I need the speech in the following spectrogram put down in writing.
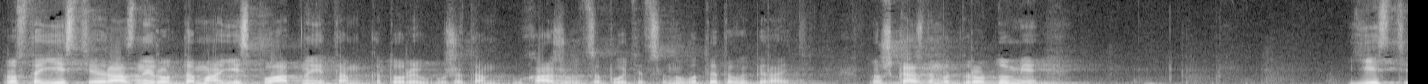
Просто есть разные роддома, есть платные, там, которые уже там ухаживают, заботятся. Ну вот это выбирайте. Потому что в каждом роддоме есть,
